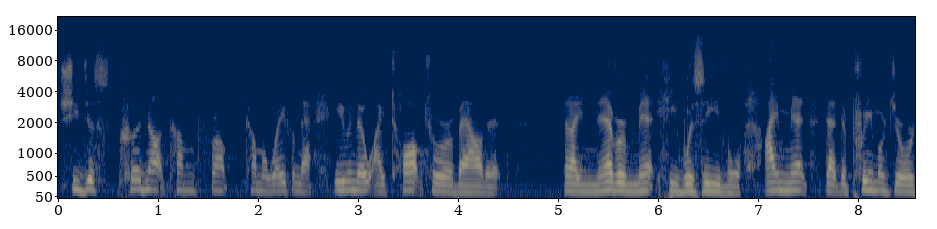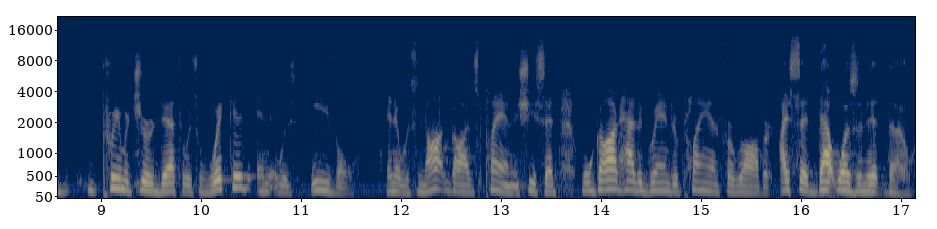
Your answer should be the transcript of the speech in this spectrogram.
she just could not come from come away from that, even though I talked to her about it. That I never meant he was evil. I meant that the premature, premature death was wicked and it was evil and it was not God's plan. And she said, Well, God had a grander plan for Robert. I said, That wasn't it, though.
